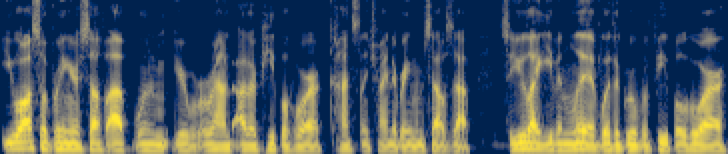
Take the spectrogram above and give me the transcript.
you also bring yourself up when you're around other people who are constantly trying to bring themselves up. So you like even live with a group of people who are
